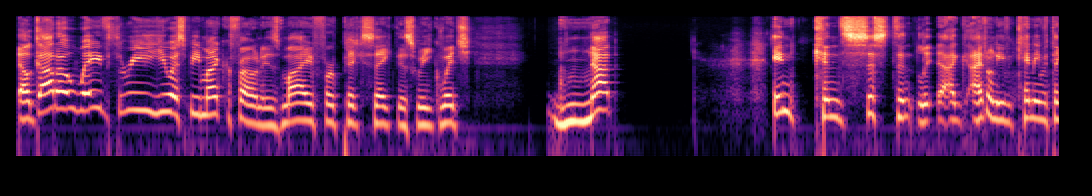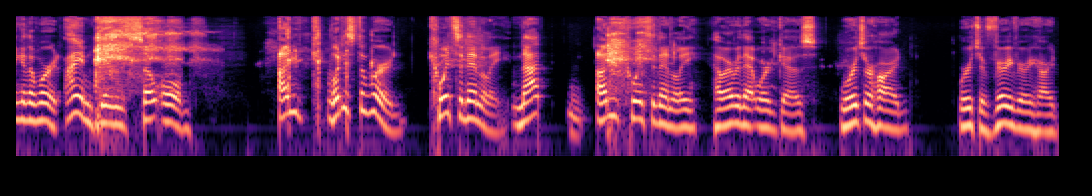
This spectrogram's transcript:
Elgato Wave 3 USB microphone is my for pick's sake this week, which not inconsistently I, I don't even can't even think of the word. I am getting so old. Un, what is the word? Coincidentally, not uncoincidentally, however that word goes. Words are hard. Words are very, very hard.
